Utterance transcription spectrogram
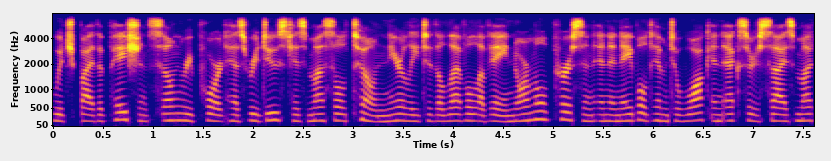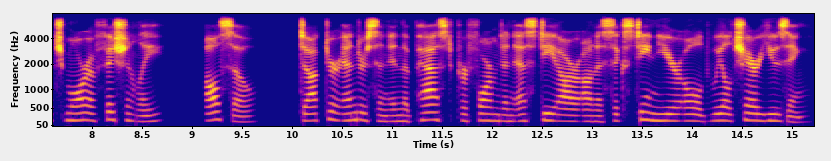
which by the patient's own report has reduced his muscle tone nearly to the level of a normal person and enabled him to walk and exercise much more efficiently. Also, Dr. Anderson in the past performed an SDR on a 16-year-old wheelchair using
